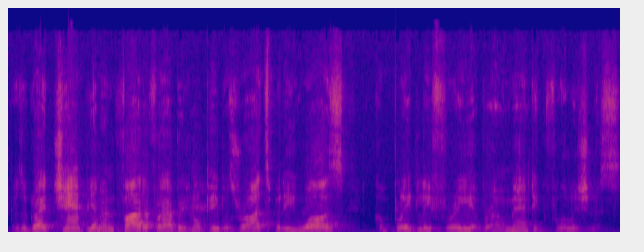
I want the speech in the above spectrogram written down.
He was a great champion and fighter for Aboriginal people's rights, but he was completely free of romantic foolishness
